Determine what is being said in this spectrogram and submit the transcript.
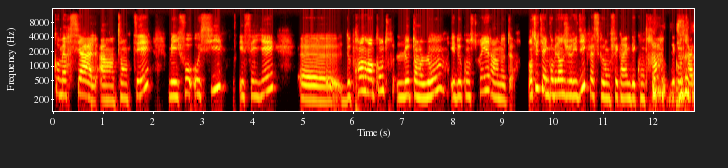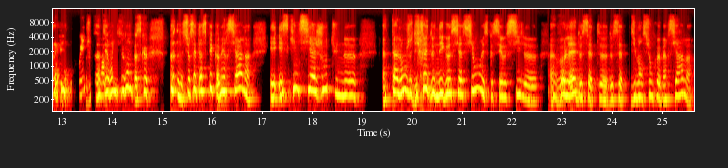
commerciale à un temps T, mais il faut aussi essayer euh, de prendre en compte le temps long et de construire un auteur. Ensuite, il y a une compétence juridique parce qu'on fait quand même des contrats. Des contrats oui. Je vous interromps une seconde parce que sur cet aspect commercial, est-ce qu'il s'y ajoute une, un talent, je dirais, de négociation. Est-ce que c'est aussi un volet de cette, dimension commerciale?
